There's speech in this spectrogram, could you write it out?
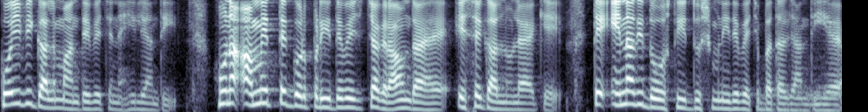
ਕੋਈ ਵੀ ਗੱਲ ਮਨ ਦੇ ਵਿੱਚ ਨਹੀਂ ਲਿਆਂਦੀ। ਹੁਣ ਅਮਿਤ ਤੇ ਗੁਰਪ੍ਰੀਤ ਦੇ ਵਿੱਚ ਝਗੜਾ ਹੁੰਦਾ ਹੈ, ਇਸੇ ਗੱਲ ਨੂੰ ਲੈ ਕੇ ਤੇ ਇਹਨਾਂ ਦੀ ਦੋਸਤੀ ਦੁਸ਼ਮਣੀ ਦੇ ਵਿੱਚ ਬਦਲ ਜਾਂਦੀ ਹੈ।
